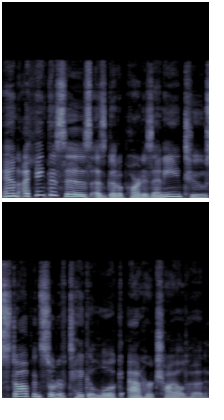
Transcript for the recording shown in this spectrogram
And I think this is as good a part as any to stop and sort of take a look at her childhood.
